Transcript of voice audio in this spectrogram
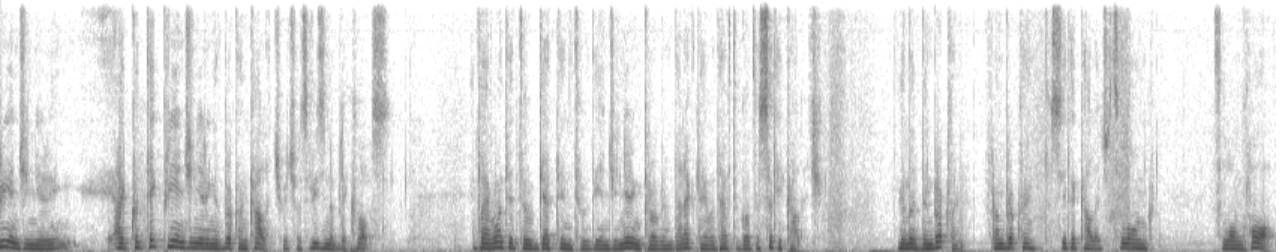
pre-engineering. I could take pre-engineering at Brooklyn College, which was reasonably close. If I wanted to get into the engineering program directly, I would have to go to City College. We lived in Brooklyn. From Brooklyn to City College, it's a long, it's a long haul.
